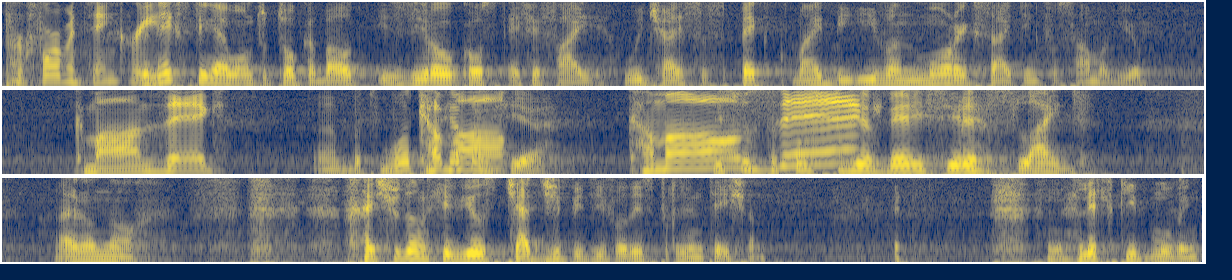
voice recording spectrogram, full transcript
performance increase. The next thing I want to talk about is zero cost FFI, which I suspect might be even more exciting for some of you. Come on, Zig. Uh, but what Come happened on, here? Come on, This was supposed to be a very serious slide. I don't know. I shouldn't have used ChatGPT for this presentation. Let's keep moving.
